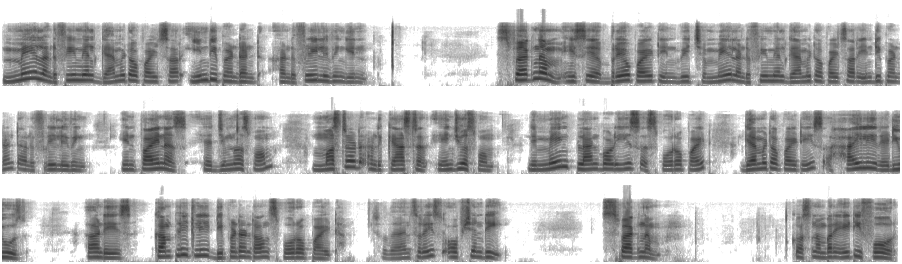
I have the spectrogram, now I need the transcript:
Male and female gametophytes are independent and free living in Sphagnum is a bryophyte in which male and female gametophytes are independent and free living. In Pinus, a gymnosperm, mustard and castor, angiosperm. The main plant body is a sporophyte. Gametophyte is highly reduced and is completely dependent on sporophyte. So the answer is option D. Sphagnum. Question number 84.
